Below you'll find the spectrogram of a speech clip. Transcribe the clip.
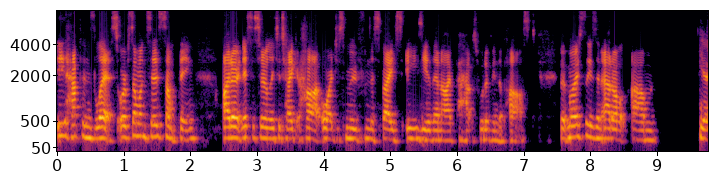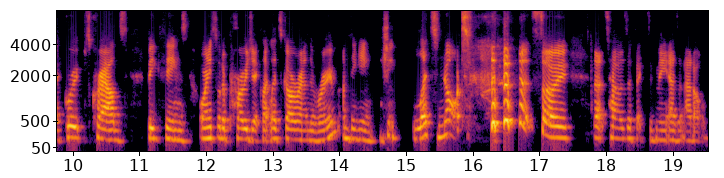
it happens less. Or if someone says something, I don't necessarily to take it heart, or I just move from the space easier than I perhaps would have in the past. But mostly as an adult, um, yeah, groups, crowds, big things, or any sort of project like let's go around the room. I'm thinking, let's not. so that's how it's affected me as an adult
